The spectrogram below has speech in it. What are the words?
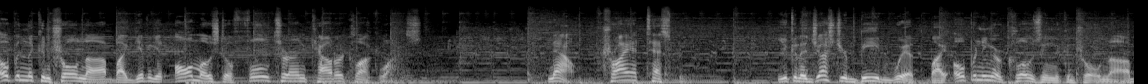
Open the control knob by giving it almost a full turn counterclockwise. Now, try a test bead. You can adjust your bead width by opening or closing the control knob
